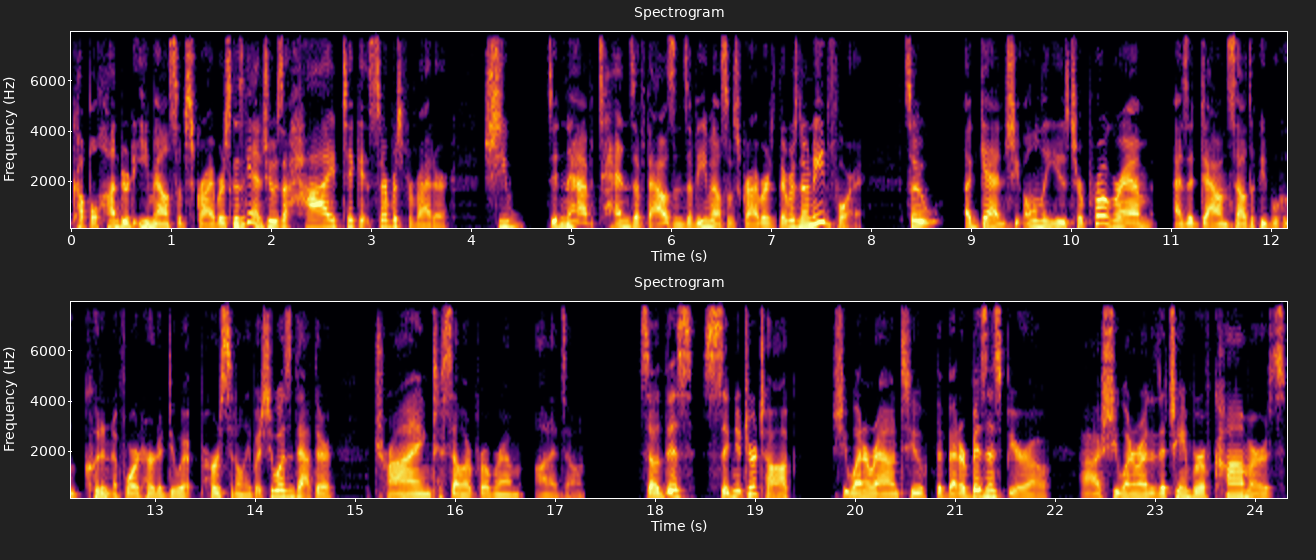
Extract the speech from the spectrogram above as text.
couple hundred email subscribers. Cause again, she was a high ticket service provider. She didn't have tens of thousands of email subscribers. There was no need for it. So again, she only used her program as a downsell to people who couldn't afford her to do it personally, but she wasn't out there trying to sell her program on its own. So this signature talk, she went around to the Better Business Bureau. Uh, she went around to the Chamber of Commerce,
